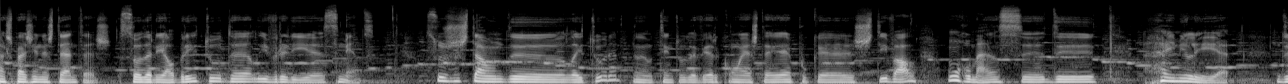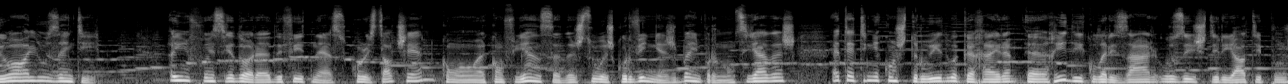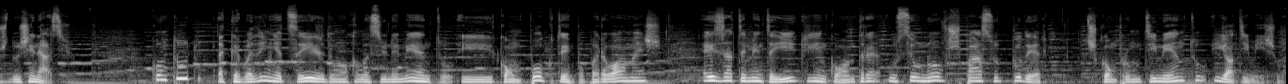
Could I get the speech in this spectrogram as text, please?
Às páginas tantas, sou Daniel Brito, da Livraria Semente. Sugestão de leitura, tem tudo a ver com esta época estival, um romance de Emilia, De Olhos em Ti. A influenciadora de fitness Crystal Chen, com a confiança das suas curvinhas bem pronunciadas, até tinha construído a carreira a ridicularizar os estereótipos do ginásio. Contudo, acabadinha de sair de um relacionamento e com pouco tempo para homens, é exatamente aí que encontra o seu novo espaço de poder, descomprometimento e otimismo.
